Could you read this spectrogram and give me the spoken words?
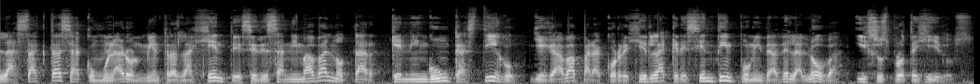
Las actas se acumularon mientras la gente se desanimaba al notar que ningún castigo llegaba para corregir la creciente impunidad de la loba y sus protegidos.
